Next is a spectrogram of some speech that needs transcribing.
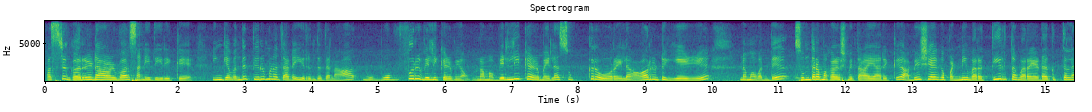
ஃபஸ்ட்டு கருடாழ்வார் சந்நிதி இருக்குது இங்கே வந்து திருமண தடை இருந்ததுன்னா ஒவ்வொரு வெள்ளிக்கிழமையும் நம்ம வெள்ளிக்கிழமையில் சுக்கர ஓரையில் ஆறு டு ஏழு நம்ம வந்து சுந்தர மகாலட்சுமி தாயாருக்கு அபிஷேகம் பண்ணி வர தீர்த்த வர இடத்துல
